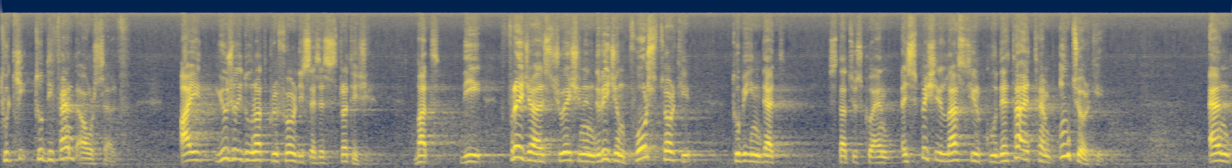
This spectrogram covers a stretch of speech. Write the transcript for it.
to, keep, to defend ourselves. I usually do not prefer this as a strategy, but the fragile situation in the region forced Turkey to be in that status quo, and especially last year coup d'etat attempt in Turkey. And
